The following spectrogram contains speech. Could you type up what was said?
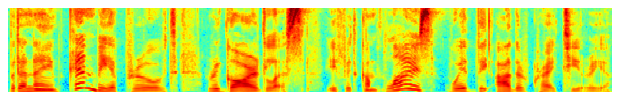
but a name can be approved regardless if it complies with the other criteria.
